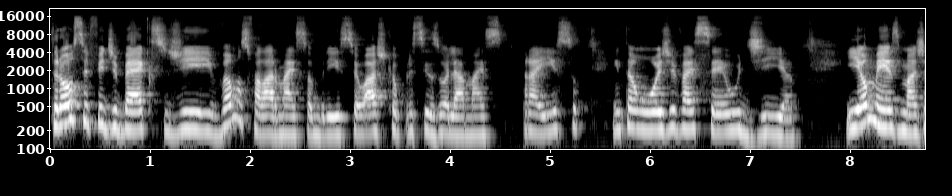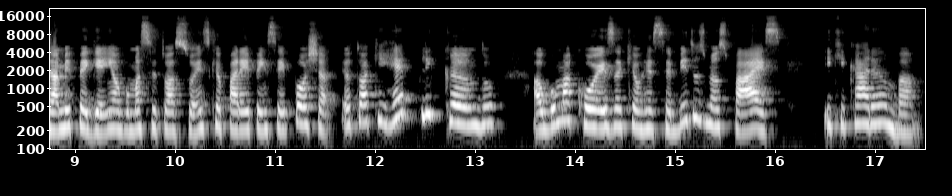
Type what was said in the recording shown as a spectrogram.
trouxe feedbacks de vamos falar mais sobre isso. Eu acho que eu preciso olhar mais para isso. Então hoje vai ser o dia. E eu mesma já me peguei em algumas situações que eu parei e pensei, poxa, eu tô aqui replicando alguma coisa que eu recebi dos meus pais e que caramba,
